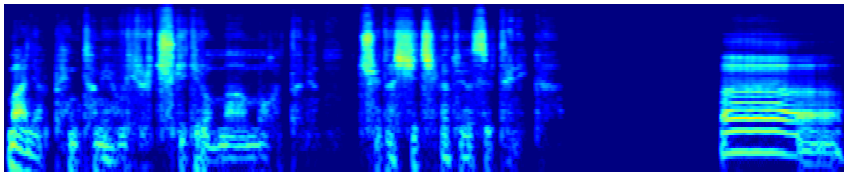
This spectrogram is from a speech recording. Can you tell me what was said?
만약 팬텀이 우리를 죽이기로 마음먹었다면 죄다 시체가 되었을 테니까. 아,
